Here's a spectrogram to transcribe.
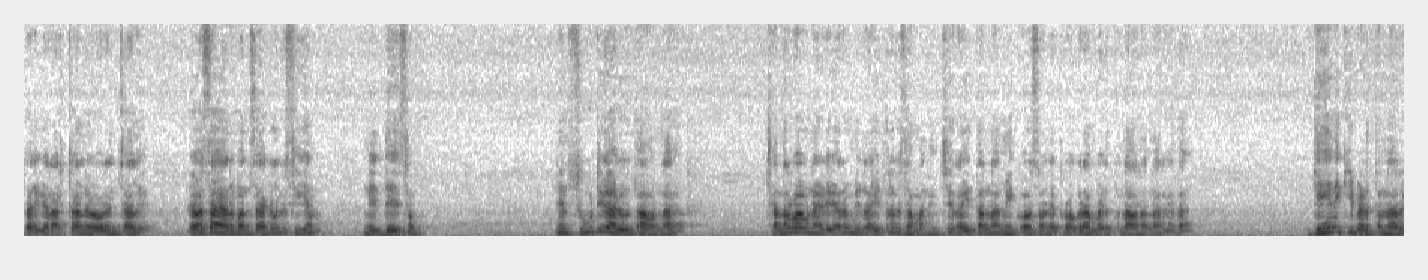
జరిగే నష్టాలను వివరించాలి. వ్యవసాయ అనుబంధ శాఖలకు సీఎం నిర్దేశం. నేను సూటిగా అడుగుతా ఉన్నా చంద్రబాబు నాయుడు గారు మీ రైతులకు సంబంధించి రైతన్న మీకోసం అనే ప్రోగ్రాం పెడుతున్నామని అన్నారు కదా? దేనికి పెడుతున్నారు?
